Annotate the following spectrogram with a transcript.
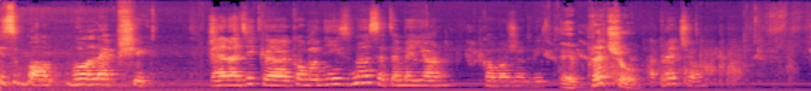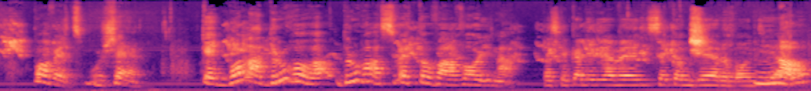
Komunizm bol, bol lepší. Mais elle a dit que le communisme c'était meilleur comme aujourd'hui. Et prečo? A prečo? Povedz mu, že keď bola druhová, druhá svetová vojna, Parce que quand il y avait Seconde Guerre no, mondiale,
